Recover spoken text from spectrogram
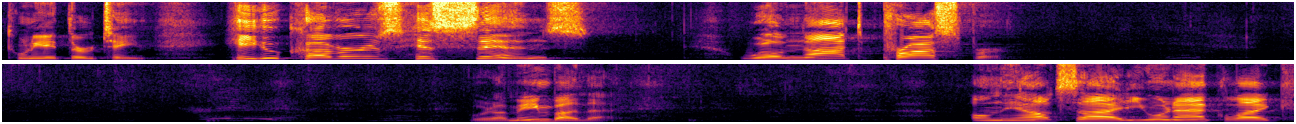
28, 13. He who covers his sins will not prosper What do I mean by that? On the outside, you want to act like,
